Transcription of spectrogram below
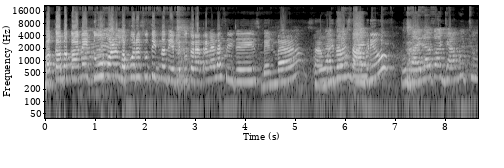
બકા બક્કા નહીં તું પણ બપોરે સુતી જ નથી એટલે તું તો રાત્રે વહેલા સુઈ જઈશ. બેનબા સાંભળી સાંભળ્યું હું ગાયલા તો જાગું છું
